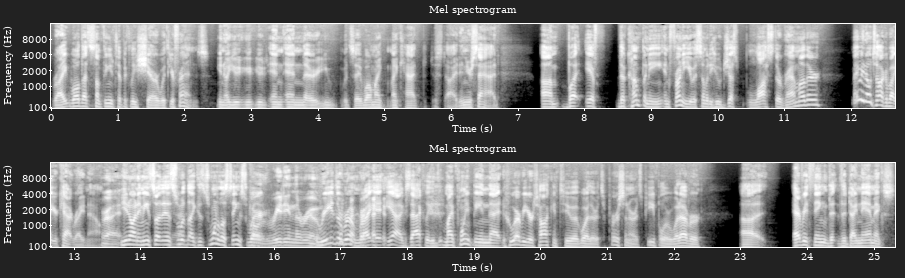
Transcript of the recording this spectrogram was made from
right? Well, that's something you typically share with your friends. You know, you you, you and and there you would say, well, my my cat just died, and you're sad. Um, but if the company in front of you is somebody who just lost their grandmother, maybe don't talk about your cat right now. Right. You know what I mean? So it's what, like it's one of those things where Called reading the room. read the room, right? It- yeah, exactly. My point being that whoever you're talking to, whether it's a person or it's people or whatever, uh, everything that the dynamics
